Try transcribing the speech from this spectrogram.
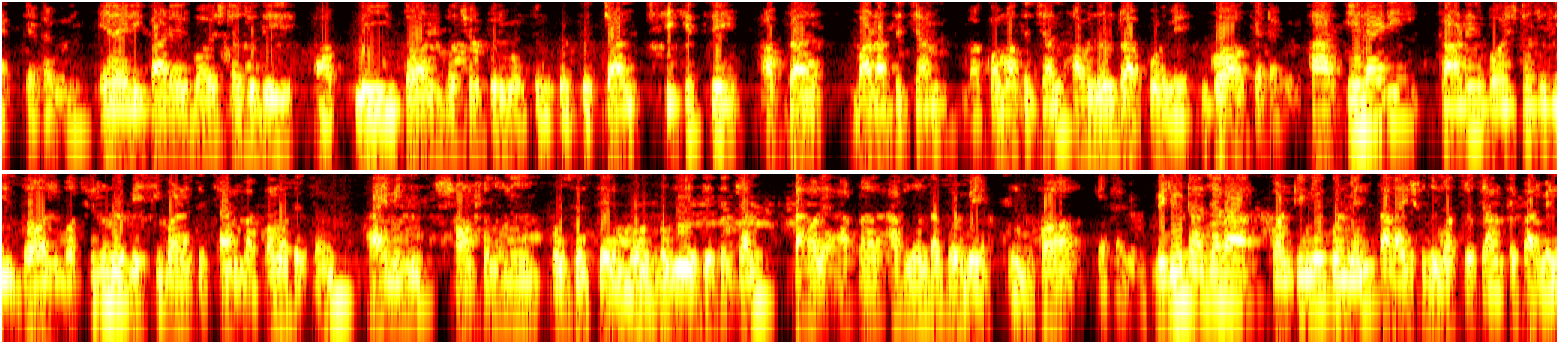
এক ক্যাটাগরি। এনআইডি কার্ডের বয়সটা যদি আপনি দশ বছর পরিবর্তন করতে চান, সেক্ষেত্রে আপনার বাড়াতে চান বা কমাতে চান, আবেদনটা পড়বে গ ক্যাটাগরি। আর এনআইডি কার্ডের বয়সটা যদি দশ বছরেরও বেশি বাড়াতে চান বা কমাতে চান, আই মিন সংশোধনী প্রসেসের মধ্য দিয়ে যেতে চান, তাহলে আপনার আবেদনটা পড়বে ঘ ক্যাটাগরি। ভিডিওটা যারা কন্টিনিউ করবেন, তারাই শুধুমাত্র জানতে পারবেন,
